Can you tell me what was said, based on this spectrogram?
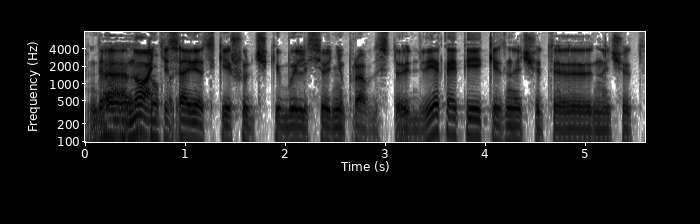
Да, э, ну, антисоветские шуточки были сегодня, правда, стоят 2 копейки, значит, э, значит,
